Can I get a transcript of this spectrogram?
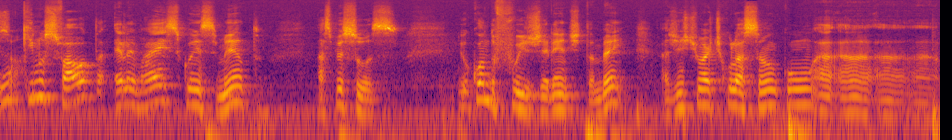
O que nos falta é levar esse conhecimento às pessoas. Eu, quando fui gerente também, a gente tinha uma articulação com a, a, a,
